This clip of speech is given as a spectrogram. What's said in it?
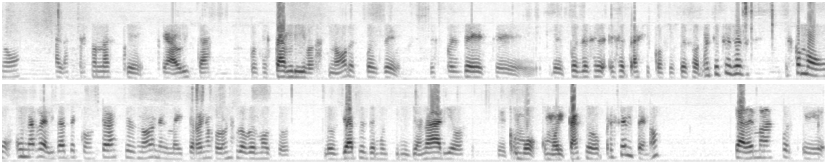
¿no? A las personas que, que ahorita pues están vivas, ¿no? Después de después de ese después de ese, ese trágico suceso. Entonces es, es como una realidad de contrastes, ¿no? En el Mediterráneo, por un lado vemos los, los yates de multimillonarios, este, como, como el caso presente, ¿no? Que además, pues, eh,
